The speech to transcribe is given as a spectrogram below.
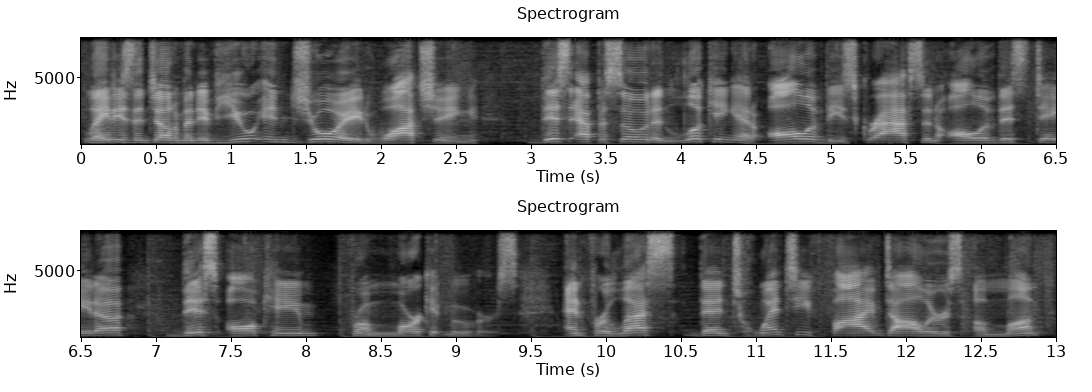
Ladies and gentlemen, if you enjoyed watching this episode and looking at all of these graphs and all of this data, this all came from Market Movers. And for less than $25 a month,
